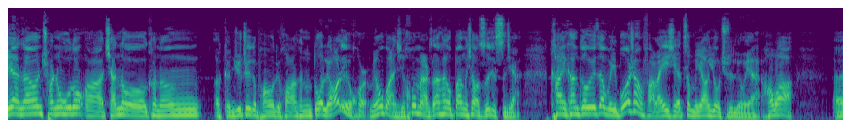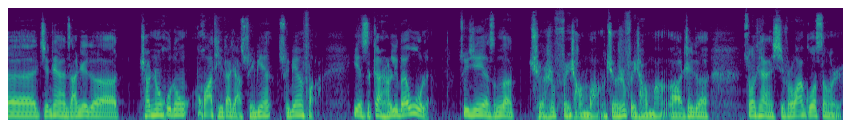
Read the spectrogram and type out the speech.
今天咱们全程互动啊，前头可能呃根据这个朋友的话，可能多聊了一会儿，没有关系，后面咱还有半个小时的时间，看一看各位在微博上发来一些怎么样有趣的留言，好不好？呃，今天咱这个全程互动话题，大家随便随便发，也是赶上礼拜五了，最近也是我确实非常忙，确实非常忙啊。这个昨天媳妇娃过生日，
